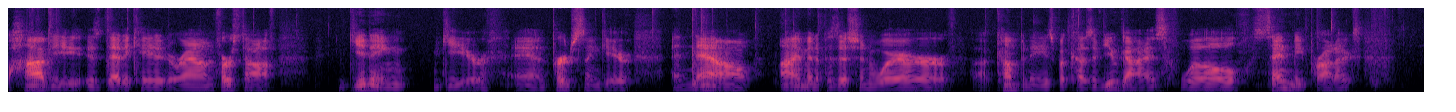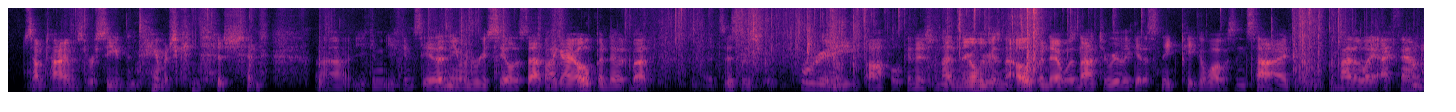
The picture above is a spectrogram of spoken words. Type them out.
hobby is dedicated around, first off, getting gear and purchasing gear, and now I'm in a position where uh, companies, because of you guys, will send me products, sometimes received in damaged condition, uh, you can you can see I didn't even reseal this up. Like I opened it, but this is pretty awful condition. And the only reason I opened it was not to really get a sneak peek of what was inside. And by the way, I found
